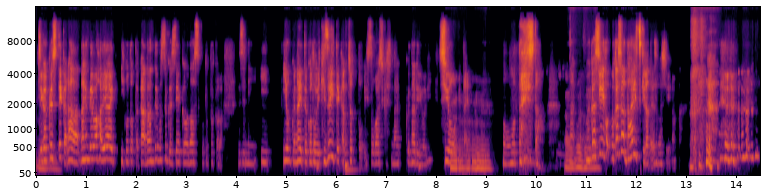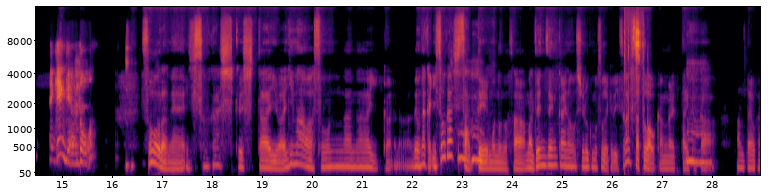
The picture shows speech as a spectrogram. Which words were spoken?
自覚してから何でも早いこととか何でもすぐ成果を出すこととか別に良くないってことに気づいてからちょっと忙しくしなくなるようにしようみたいなうんうんのを思ったりした。なんかなるほどね。昔昔は大好きだった忙しいな。えゲンゲはどそうだね。忙しくしたいは、今はそんなないからな。でもなんか忙しさっていうもののさ、まあ前々回の収録もそうだけど、忙しさとはを考えたりとうんうんか、反対を考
